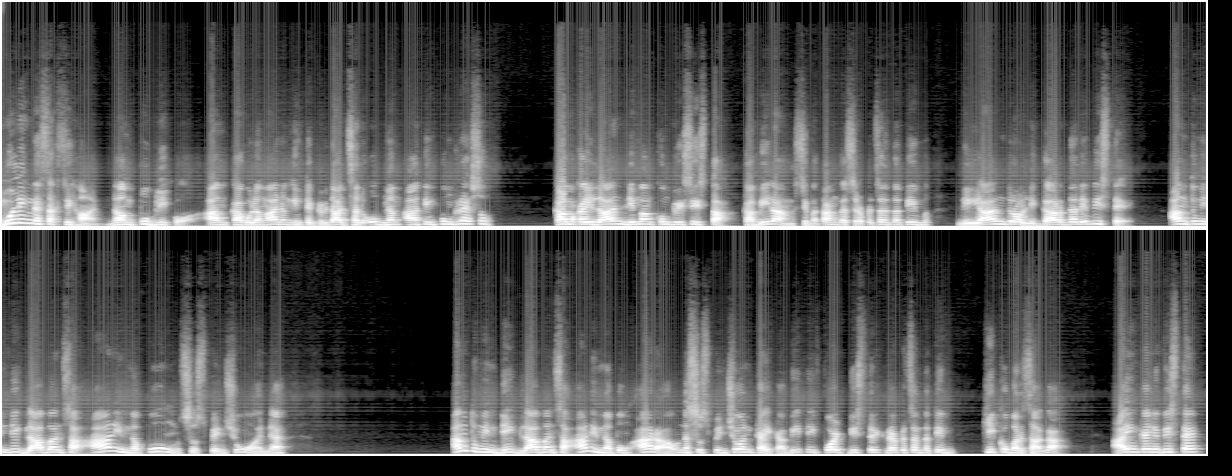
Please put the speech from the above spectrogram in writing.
Muling nasaksihan ng publiko ang kakulangan ng integridad sa loob ng ating Kongreso. Kamakailan, limang kongresista, kabilang si Batangas Representative Leandro Ligarda Leviste, ang tumindig laban sa anim na pung suspensyon ang tumindig laban sa anim na pung araw na suspensyon kay Cavite 4th District Representative Kiko Barzaga. Ayon kay Leviste,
